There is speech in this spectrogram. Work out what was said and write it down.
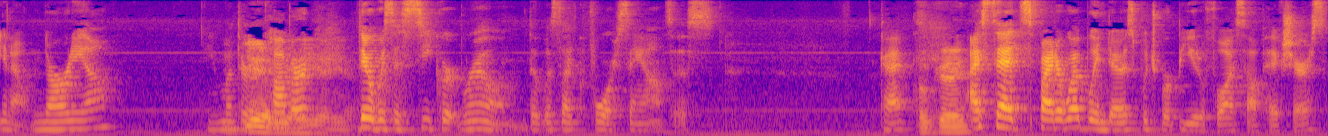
you know Narnia, you went through Yeah, a cupboard. yeah, yeah. There was a secret room that was like four seances. Okay. Okay. I said spiderweb windows, which were beautiful. I saw pictures.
